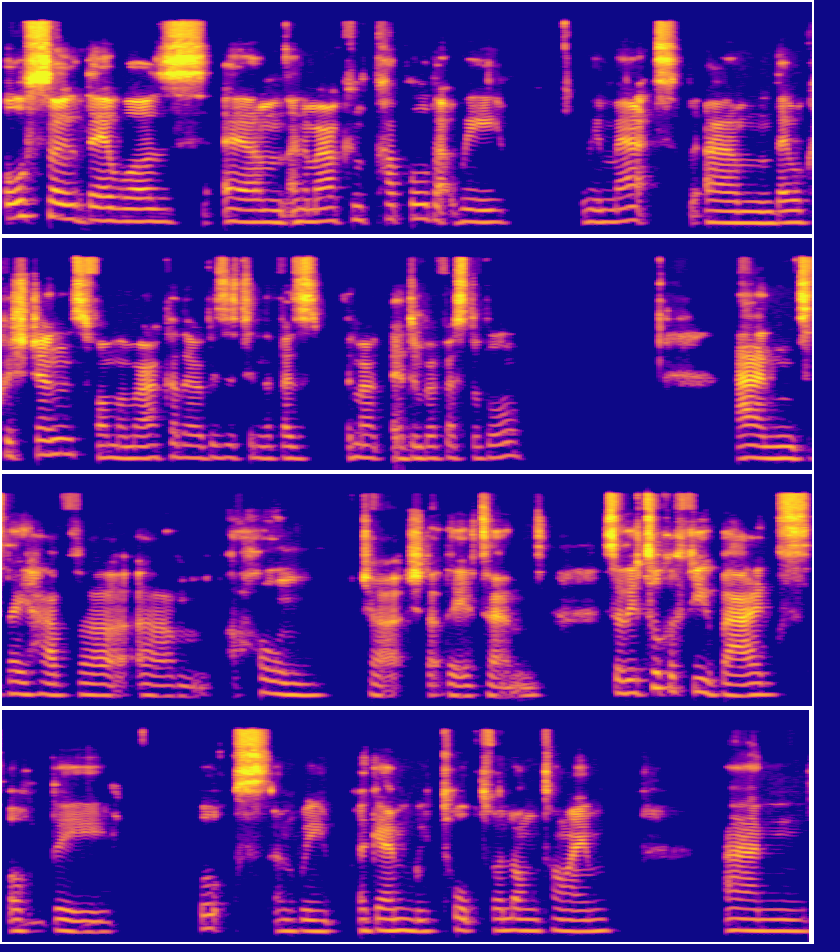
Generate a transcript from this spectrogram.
Also, there was um, an American couple that we we met. Um, they were Christians from America. They were visiting the Fez Edinburgh Festival, and they have uh, um, a home church that they attend. So they took a few bags of the books, and we again we talked for a long time, and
